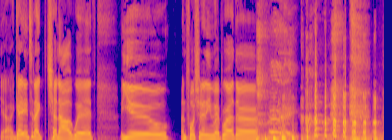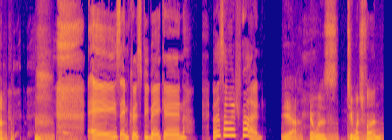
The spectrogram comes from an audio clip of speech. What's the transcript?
Yeah, getting to like chill out with you. Unfortunately, my brother Hey! Ace and Crispy Bacon. It was so much fun. Yeah, it was too much fun,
